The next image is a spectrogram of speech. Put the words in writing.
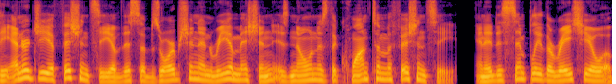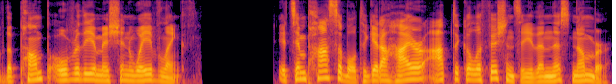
The energy efficiency of this absorption and re-emission is known as the quantum efficiency, and it is simply the ratio of the pump over the emission wavelength. It's impossible to get a higher optical efficiency than this number.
